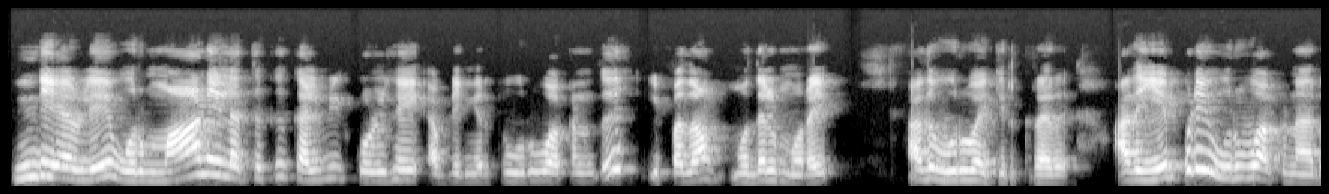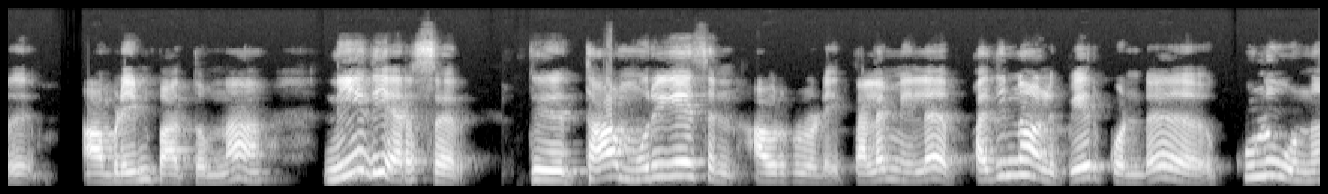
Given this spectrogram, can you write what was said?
இந்தியாவிலே ஒரு மாநிலத்துக்கு கல்விக் கொள்கை அப்படிங்கிறது உருவாக்குனது இப்பதான் முதல் முறை அதை உருவாக்கியிருக்கிறாரு. அதை எப்படி உருவாக்குனாரு அப்படின்னு பார்த்தோம்னா நீதி அரசர் திரு தா. முருகேசன் அவர்களுடைய தலைமையில் பதினாலு பேர் கொண்ட குழு ஒன்று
